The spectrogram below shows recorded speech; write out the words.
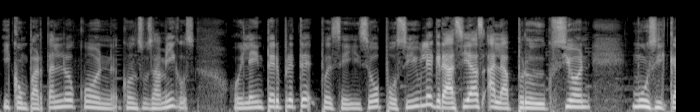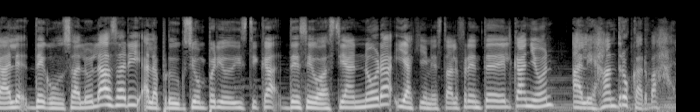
y compártanlo con, con sus amigos. Hoy la intérprete pues se hizo posible gracias a la producción musical de Gonzalo Lázari, a la producción periodística de Sebastián Nora y a quien está al frente del cañón, Alejandro Carvajal.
